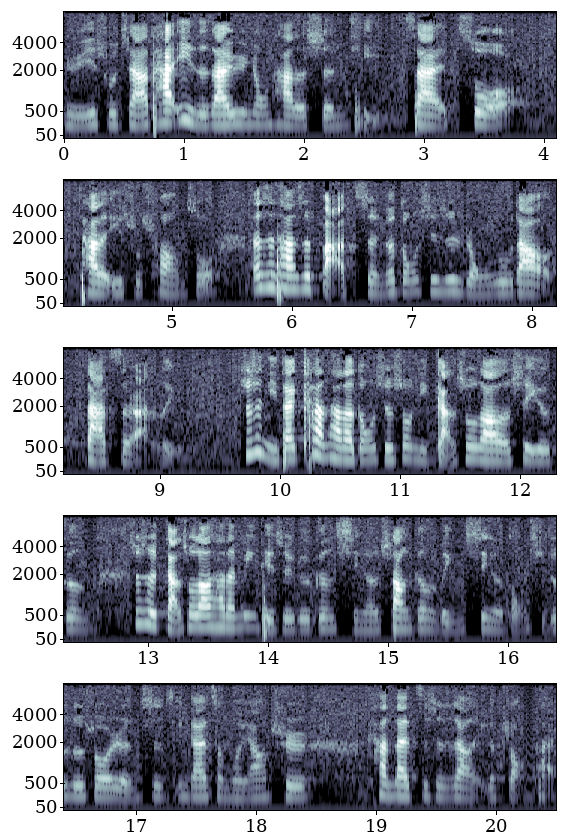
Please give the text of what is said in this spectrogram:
女艺术家，她一直在运用她的身体在做她的艺术创作，但是她是把整个东西是融入到大自然里，就是你在看她的东西的时候，你感受到的是一个更，就是感受到她的命题是一个更形而上、更灵性的东西，就是说人是应该怎么样去。看待自身这样一个状态，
